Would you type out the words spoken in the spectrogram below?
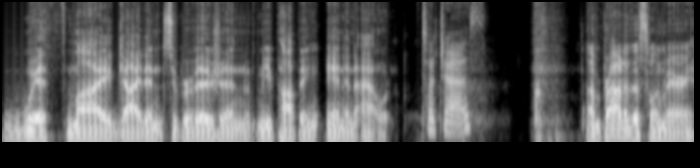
with my guidance, supervision, me popping in and out. Such as? I'm proud of this one, Mary.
